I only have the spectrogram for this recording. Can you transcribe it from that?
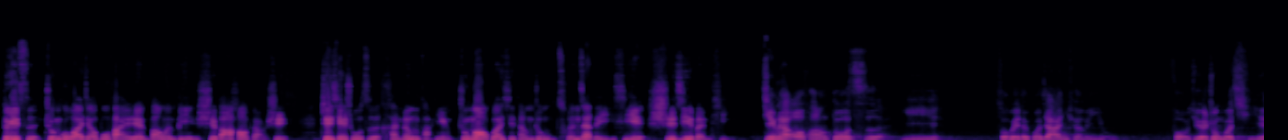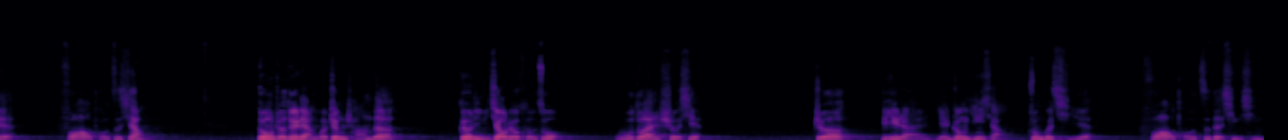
对此，中国外交部发言人汪文斌十八号表示，这些数字很能反映中澳关系当中存在的一些实际问题。近来，澳方多次以所谓的国家安全为由，否决中国企业赴澳投资项目，动辄对两国正常的各领域交流合作无端设限，这必然严重影响。中国企业赴澳投资的信心。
